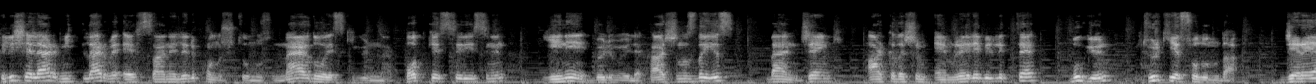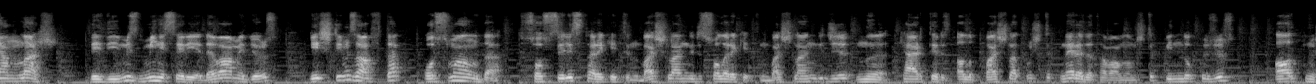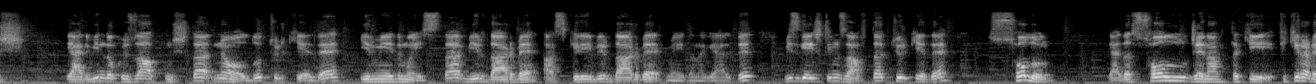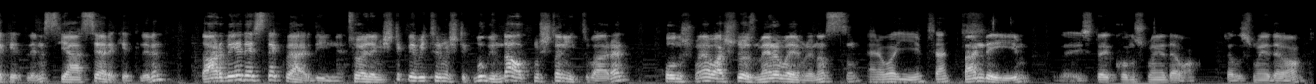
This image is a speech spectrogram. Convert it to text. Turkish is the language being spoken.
klişeler, mitler ve efsaneleri konuştuğumuz Nerede O Eski Günler podcast serisinin yeni bölümüyle karşınızdayız. Ben Cenk, arkadaşım Emre ile birlikte bugün Türkiye solunda cereyanlar dediğimiz mini seriye devam ediyoruz. Geçtiğimiz hafta Osmanlı'da sosyalist hareketin başlangıcı, sol hareketin başlangıcını kerteriz alıp başlatmıştık. Nerede tamamlamıştık? 1960. Yani 1960'da ne oldu? Türkiye'de 27 Mayıs'ta bir darbe, askeri bir darbe meydana geldi. Biz geçtiğimiz hafta Türkiye'de solun ya da sol cenahtaki fikir hareketlerinin, siyasi hareketlerin darbeye destek verdiğini söylemiştik ve bitirmiştik. Bugün de 60'tan itibaren konuşmaya başlıyoruz. Merhaba Emre nasılsın? Merhaba iyiyim sen? Ben de iyiyim. İşte konuşmaya devam, çalışmaya devam.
